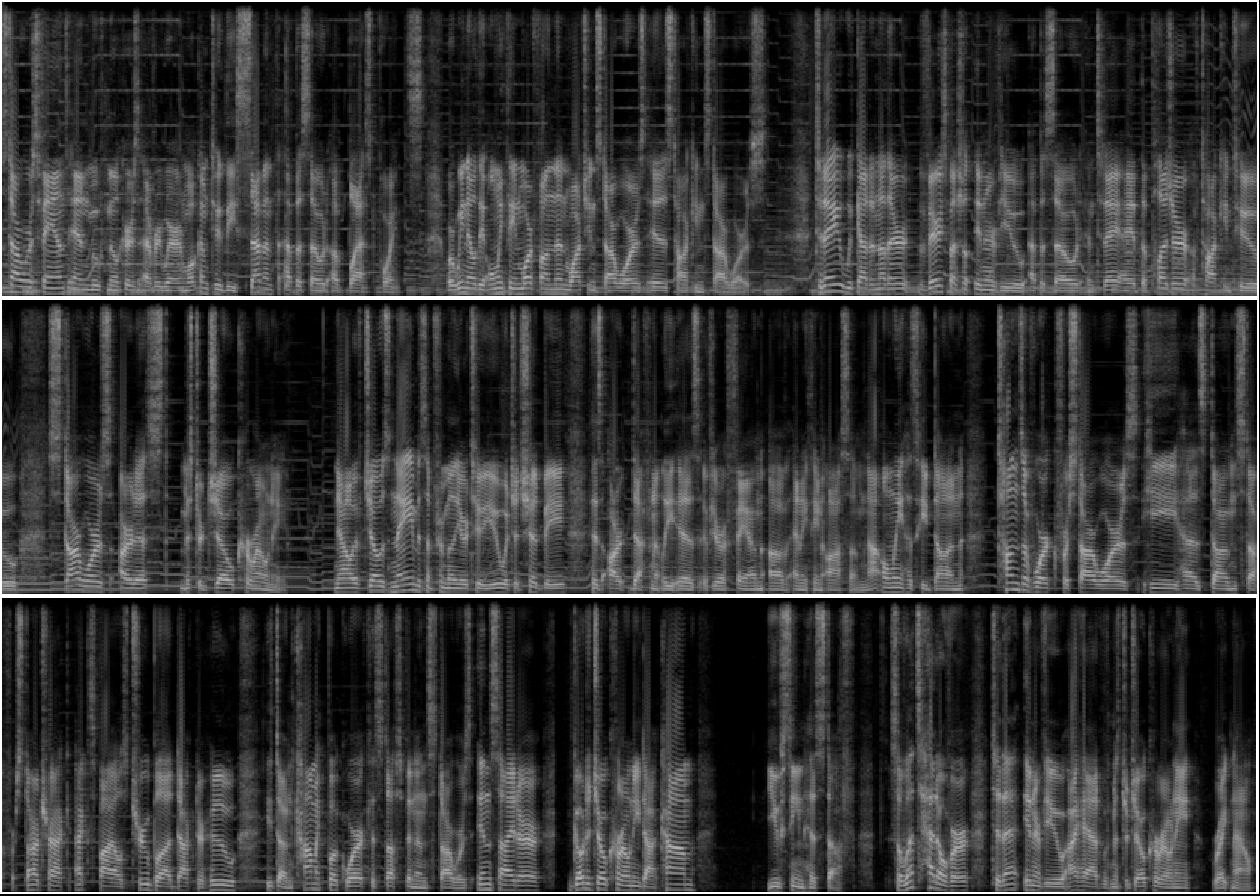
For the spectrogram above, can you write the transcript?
Star Wars fans and moof milkers everywhere, and welcome to the seventh episode of Blast Points, where we know the only thing more fun than watching Star Wars is talking Star Wars. Today, we've got another very special interview episode, and today I had the pleasure of talking to Star Wars artist Mr. Joe Corroney. Now, if Joe's name isn't familiar to you, which it should be, his art definitely is if you're a fan of anything awesome. Not only has he done tons of work for Star Wars, he has done stuff for Star Trek, X Files, True Blood, Doctor Who. He's done comic book work. His stuff's been in Star Wars Insider. Go to joecorroney.com. You've seen his stuff. So let's head over to that interview I had with Mr. Joe Corroney right now.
